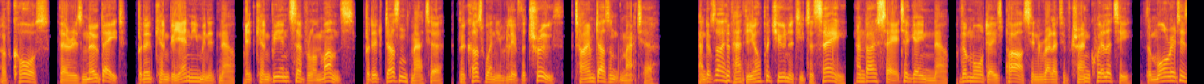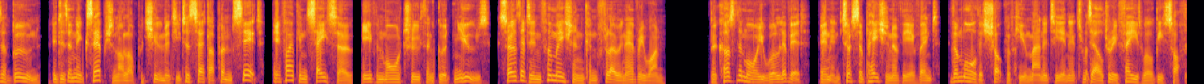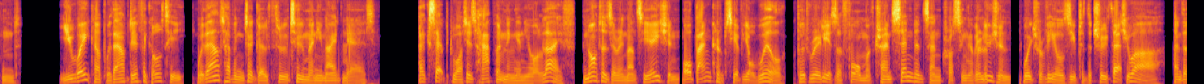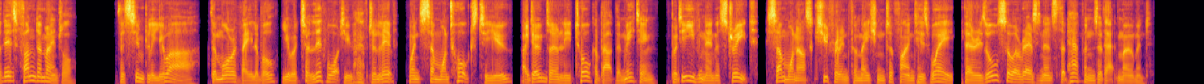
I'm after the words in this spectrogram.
Of course, there is no date, but it can be any minute now, it can be in several months, but it doesn't matter, because when you live the truth, time doesn't matter. And as I have had the opportunity to say, and I say it again now, the more days pass in relative tranquility, the more it is a boon, It is an exceptional opportunity to set up and sit, if I can say so, even more truth and good news, so that information can flow in everyone. Because the more you will live it, in anticipation of the event, the more the shock of humanity in its resultary phase will be softened. You wake up without difficulty, without having to go through too many nightmares. Accept what is happening in your life, not as a renunciation or bankruptcy of your will, but really as a form of transcendence and crossing of illusion, which reveals you to the truth that you are, and that is fundamental. The simpler you are, the more available you are to live what you have to live. When someone talks to you, I don't only talk about the meeting, but even in the street, someone asks you for information to find his way, there is also a resonance that happens at that moment.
